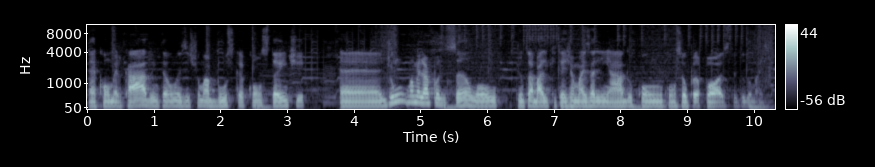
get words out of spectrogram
é, com o mercado, então existe uma busca constante é, de uma melhor posição ou de um trabalho que esteja mais alinhado com o seu propósito e tudo mais.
